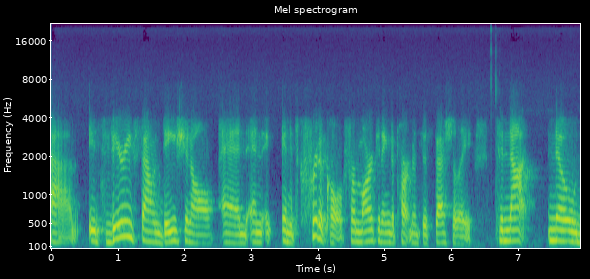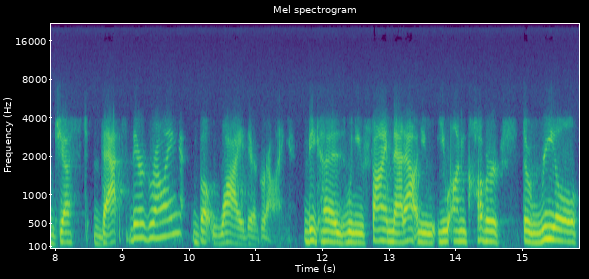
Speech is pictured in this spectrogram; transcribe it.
um, it's very foundational and and and it's critical for marketing departments especially to not know just that they're growing, but why they're growing. Because when you find that out and you you uncover the real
